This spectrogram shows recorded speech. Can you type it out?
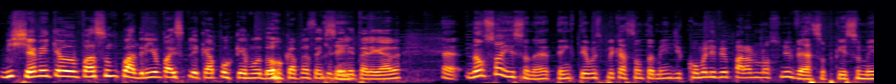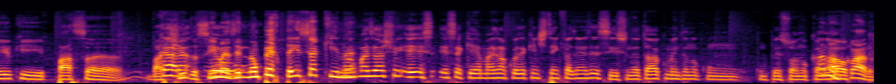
me chamem que eu faço um quadrinho pra explicar por que mudou o capacete Sim. dele, tá ligado? É, não só isso, né? Tem que ter uma explicação também de como ele veio parar no nosso universo, porque isso meio que passa batido Cara, assim, eu- mas ele não pertence aqui, né? Não, mas eu acho que esse, esse aqui é mais uma coisa que a gente tem que fazer um exercício, né? Eu tava comentando com, com o pessoal no Ah, canal. não, claro.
